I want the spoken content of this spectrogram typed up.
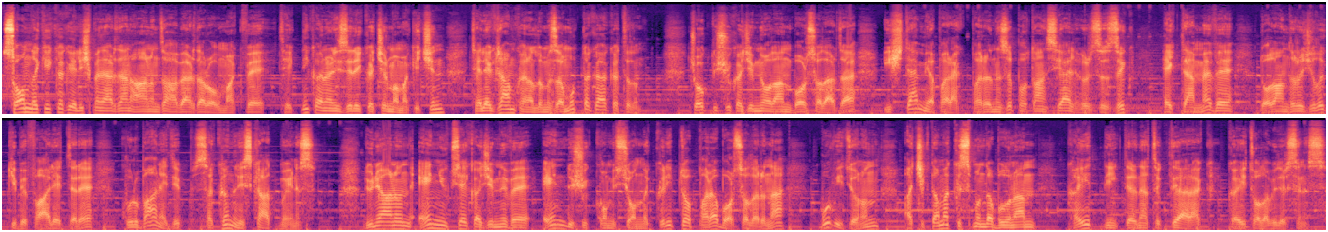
Son dakika gelişmelerden anında haberdar olmak ve teknik analizleri kaçırmamak için Telegram kanalımıza mutlaka katılın. Çok düşük hacimli olan borsalarda işlem yaparak paranızı potansiyel hırsızlık, hacklenme ve dolandırıcılık gibi faaliyetlere kurban edip sakın riske atmayınız. Dünyanın en yüksek hacimli ve en düşük komisyonlu kripto para borsalarına bu videonun açıklama kısmında bulunan kayıt linklerine tıklayarak kayıt olabilirsiniz.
